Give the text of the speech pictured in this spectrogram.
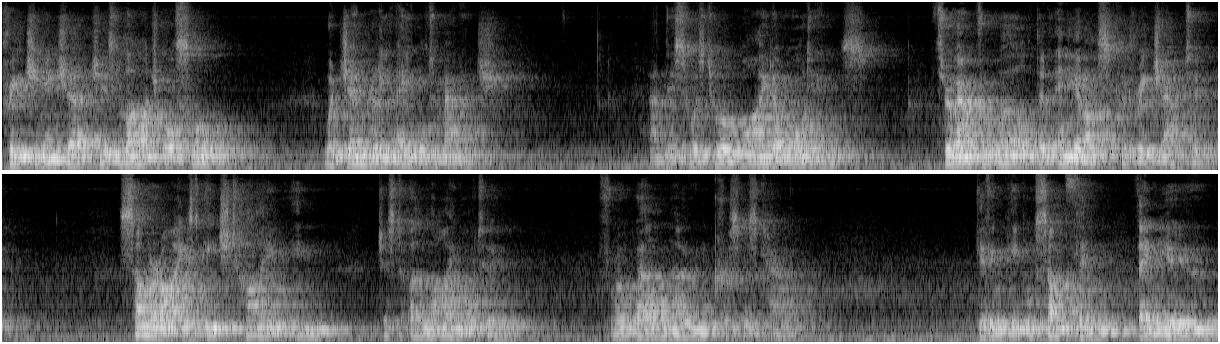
preaching in churches large or small, were generally able to manage and this was to a wider audience throughout the world than any of us could reach out to. Summarized each time in just a line or two from a well known Christmas carol, giving people something they knew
